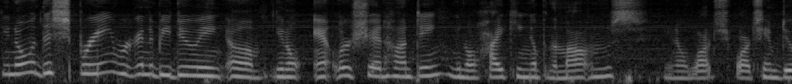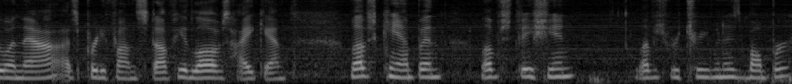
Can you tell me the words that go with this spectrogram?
you know, this spring we're going to be doing, um, you know, antler shed hunting, you know, hiking up in the mountains. You know, watch watch him doing that. That's pretty fun stuff. He loves hiking, loves camping, loves fishing, loves retrieving his bumper.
